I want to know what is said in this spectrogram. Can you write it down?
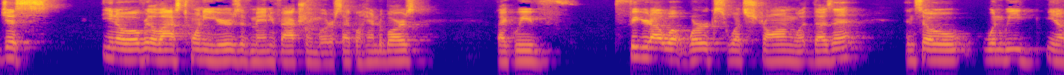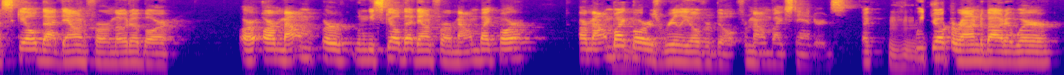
just you know over the last 20 years of manufacturing motorcycle handlebars like we've figured out what works what's strong what doesn't and so when we you know scaled that down for our moto bar our, our mountain or when we scaled that down for our mountain bike bar our mountain bike mm-hmm. bar is really overbuilt for mountain bike standards like mm-hmm. we joke around about it where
